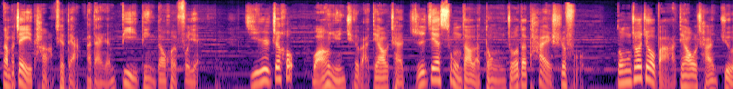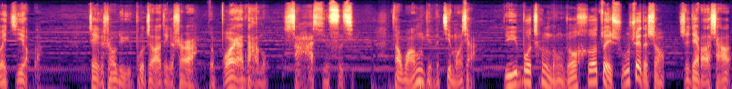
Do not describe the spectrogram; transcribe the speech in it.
那么这一趟，这两个男人必定都会赴宴。几日之后，王允却把貂蝉直接送到了董卓的太师府，董卓就把貂蝉据为己有了。这个时候，吕布知道这个事儿啊，就勃然大怒，杀心四起。在王允的计谋下，吕布趁董卓喝醉熟睡的时候，直接把他杀了，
